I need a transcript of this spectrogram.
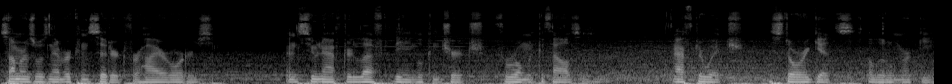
Summers was never considered for higher orders, and soon after left the Anglican Church for Roman Catholicism, after which the story gets a little murky.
